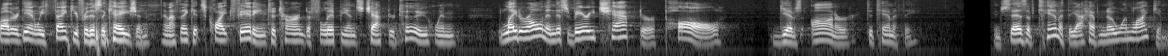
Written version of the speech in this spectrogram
Father, again, we thank you for this occasion, and I think it's quite fitting to turn to Philippians chapter 2 when later on in this very chapter, Paul gives honor to Timothy and says of Timothy, I have no one like him.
